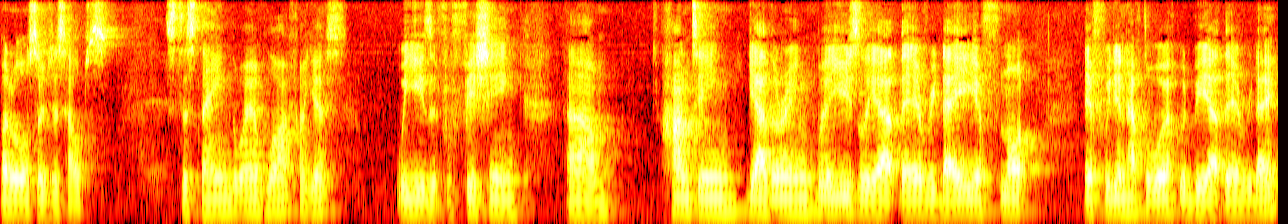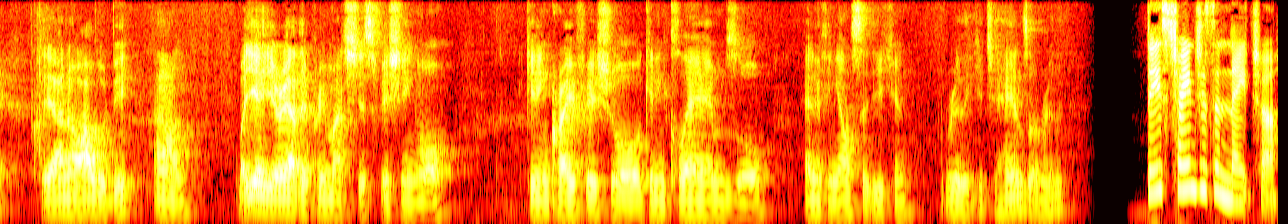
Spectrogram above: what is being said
but it also just helps sustain the way of life, I guess. We use it for fishing, um, hunting, gathering. We're usually out there every day. If not, if we didn't have to work, we'd be out there every day. Yeah, I know I would be. Um, but yeah, you're out there pretty much just fishing or getting crayfish or getting clams or anything else that you can really get your hands on, really. These changes in nature,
